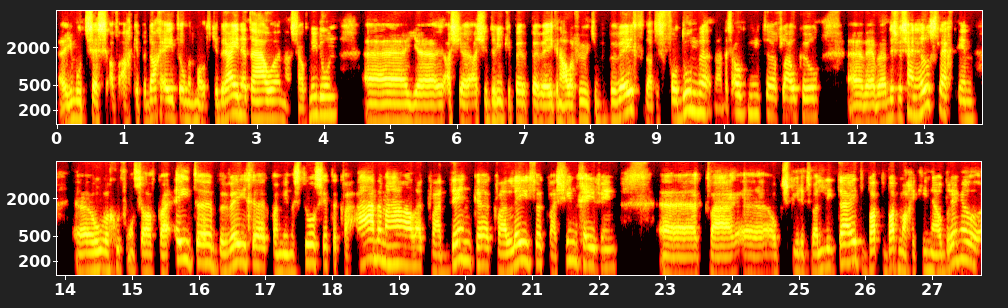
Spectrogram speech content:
Uh, je moet zes of acht keer per dag eten om het motortje draaiende te houden. Nou, dat zou ik niet doen. Uh, je, als, je, als je drie keer per, week een half uurtje beweegt, dat is voldoende. Nou, dat is ook niet uh, flauwekul. we hebben, dus we zijn heel slecht in hoe we goed voor onszelf qua eten, bewegen, qua minder stilzitten, qua ademhalen, qua denken, qua leven, qua zingeving. Uh, qua uh, ook spiritualiteit. Wat, wat mag ik hier nou brengen?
